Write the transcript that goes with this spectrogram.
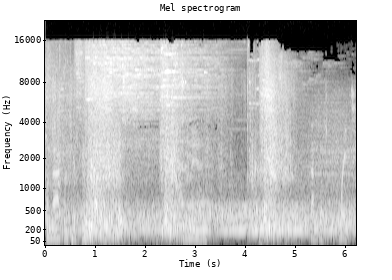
come back once you're finished. Man, that feels great.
